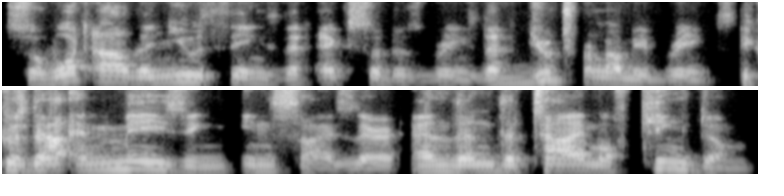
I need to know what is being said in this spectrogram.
So, what are the new things that Exodus brings, that Deuteronomy brings? Because there are amazing insights there. And then the time of kingdom,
